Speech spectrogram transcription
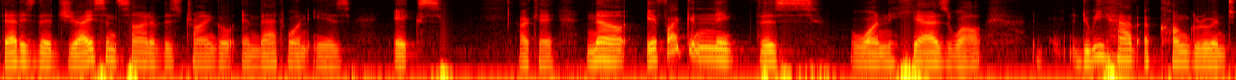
that is the adjacent side of this triangle and that one is x okay now if I connect this one here as well do we have a congruent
